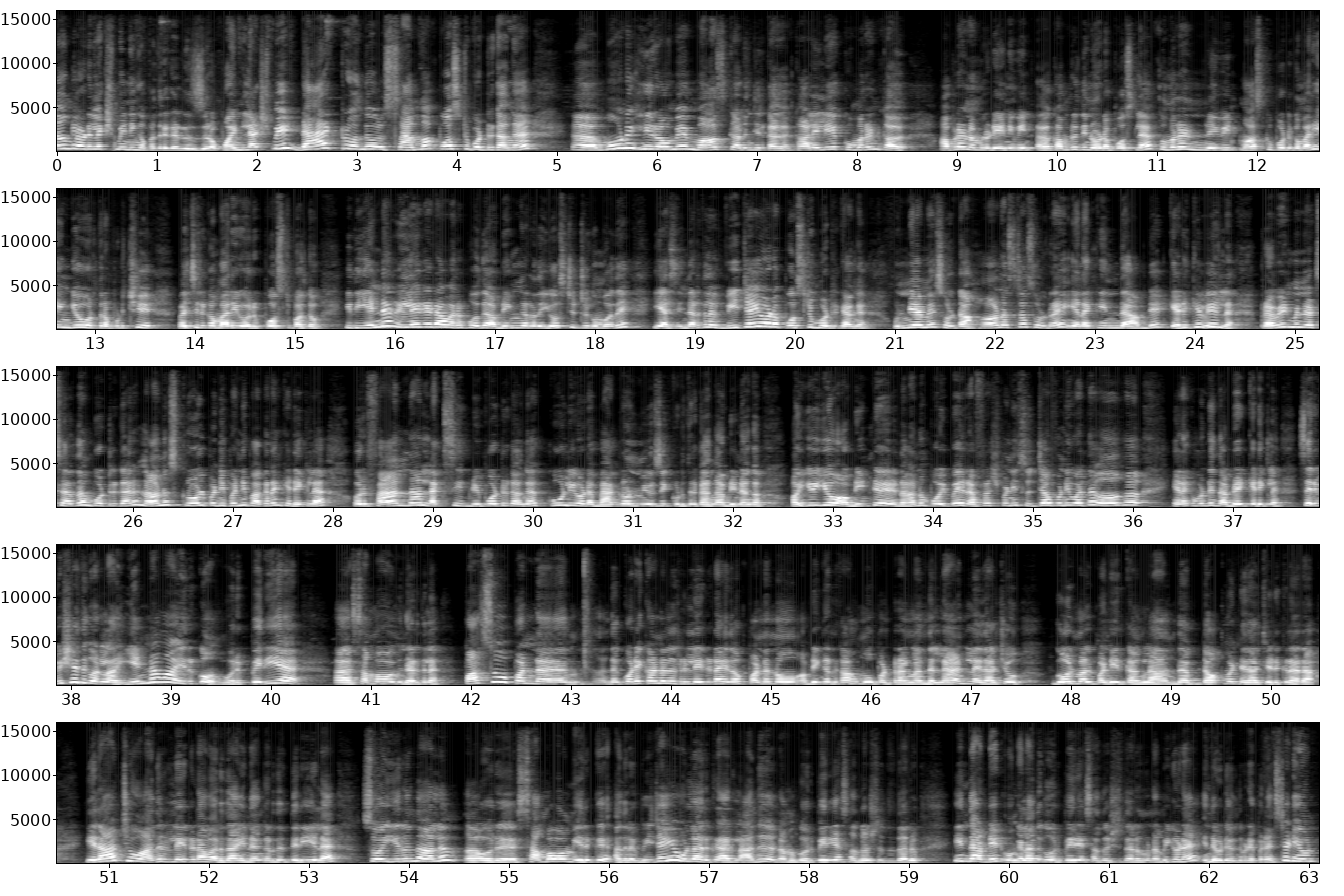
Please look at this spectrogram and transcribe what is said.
நாங்களோட லக்ஷ்மி நீங்கள் பார்த்துருக்கிறது zero point Lakshmi director வந்து ஒரு செம்ம போஸ்ட் போட்டிருக்காங்க. மூணு ஹீரோவுமே மாஸ்க் அணிஞ்சிருக்காங்க. காலையிலேயே குமரன் க அப்புறம் நம்மளுடைய நிவின் அஹ் கம்ருதீனோட போஸ்ட்டில் குமரன் நிவின் மாஸ்க் போட்டுக்க மாதிரி எங்கேயோ ஒருத்தரை பிடிச்சி வச்சிருக்க மாதிரி ஒரு போஸ்ட் பார்த்தோம். இது என்ன ரிலேட்டடாக வரப்போகுது அப்படிங்கிறத யோசிச்சுட்டு இருக்கும்போது எஸ் இந்த இடத்துல விஜயோட போஸ்ட்டும் போட்டிருக்காங்க. உண்மையாமே சொல்லிட்டா ஹானஸ்ட்டாக சொல்கிறேன் எனக்கு இந்த அப்டேட் கிடைக்கவே இல்லை. பிரவீன் மின்னட் சார் தான் போட்டிருக்காரு. நானும் ஸ்க்ரோல் பண்ணி பண்ணி பார்க்குறேன் கிடைக்கல. ஒரு ஃபேன் தான் லக்ஸ் இப்படி போட்டிருக்காங்க. கூலியோட பேக்ரவுண்ட் மியூசிக் கொடுத்துருக்காங்க அப்படின்னாங்க. ஐயோ அப்படின்ட்டு நானும் போய் போய் ரெஃப்ரெஷ் பண்ணி சுவிச் ஆஃப் பண்ணி பார்த்தேன். ஆஹா எனக்கு மட்டும் இந்த அப்டேட் கிடைக்கல. சரி விஷயத்துக்கு வரலாம். என் என்னவா இருக்கும்? ஒரு பெரிய சம்பவம் இந்த இடத்துல. பசு பண்ண அந்த கொடைக்கானல் ரிலேட்டடாக ஏதோ பண்ணணும் அப்படிங்கிறதுக்காக மூவ் பண்ணுறாங்களா அந்த லேண்டில் ஏதாச்சும் கோல்மால் பண்ணியிருக்காங்களா அந்த டாக்குமெண்ட் ஏதாச்சும் எடுக்கிறாரா? ஏதாச்சும் அது ரிலேட்டடாக வருதா? என்னங்கிறது தெரியல. ஸோ இருந்தாலும் ஒரு சம்பவம் இருக்குது அதில் விஜயும் உள்ளே இருக்கிறாருல. அது நமக்கு ஒரு பெரிய சந்தோஷத்தை தரும். இந்த அப்டேட் உங்கள் எல்லாத்துக்கும் ஒரு பெரிய சந்தோஷத்தை தரும் நம்பிக்கையோட இந்த வீடியோ வந்து விடைபெறேன். ஸ்டடியோன்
